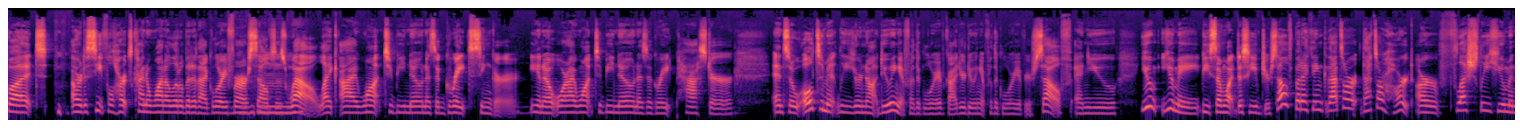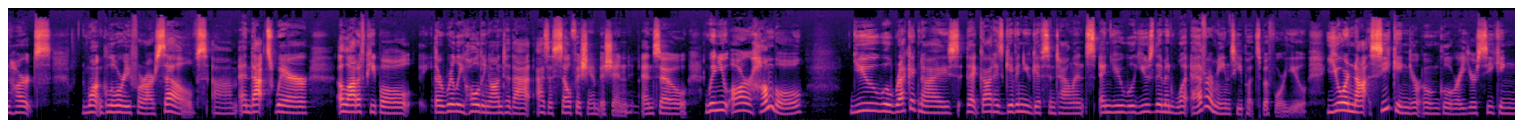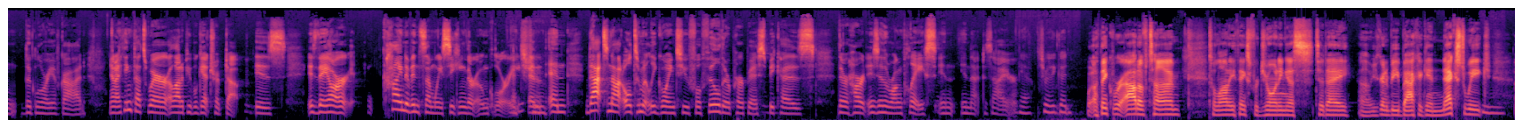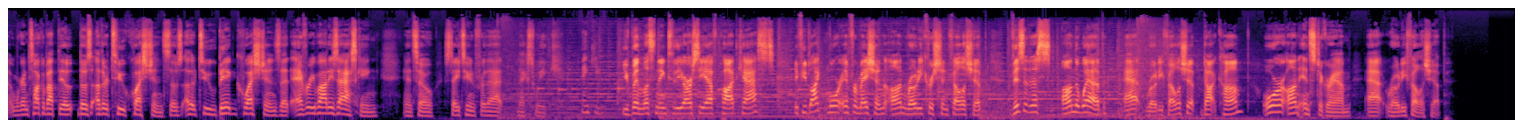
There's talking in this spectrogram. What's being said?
but our deceitful hearts kind of want a little bit of that glory for ourselves as Mm-hmm. well. Like, I want to be known as a great singer, you know, or I want to be known as a great pastor. And so ultimately you're not doing it for the glory of God, you're doing it for the glory of yourself. And you you you may be somewhat deceived yourself, but I think that's our that's our heart. Our fleshly human hearts want glory for ourselves. Um, and that's where a lot of people they're really holding on to that as a selfish ambition. And so when you are humble, you will recognize that God has given you gifts and talents and you will use them in whatever means he puts before you. You're not seeking your own glory, you're seeking the glory of God. And I think that's where a lot of people get tripped up is is they are kind of in some ways seeking their own glory. That's and and that's not ultimately going to fulfill their purpose because their heart is in the wrong place in in that desire. Yeah, it's really good. Well, I think we're out of time. Tolani, thanks for joining us today. Uh, you're going to be back again next week. And we're going to talk about the, those other two questions, those other two big questions that everybody's asking. And so stay tuned for that next week. Thank you. You've been listening to the RCF podcast. If you'd like more information on Rhody Christian Fellowship, visit us on the web at rhodyfellowship.com or on Instagram at Rhody Fellowship.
